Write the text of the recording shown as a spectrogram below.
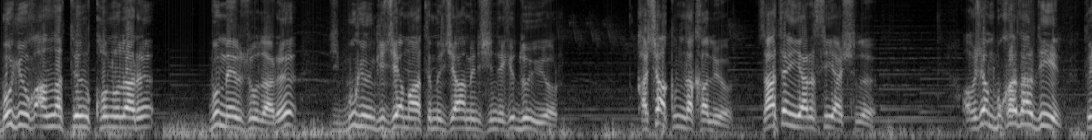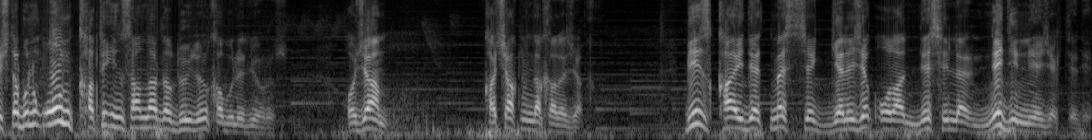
bugün anlattığın konuları, bu mevzuları bugünkü cemaatimiz caminin içindeki duyuyor. Kaç aklında kalıyor? Zaten yarısı yaşlı. Hocam bu kadar değil. Dışta bunun 10 katı insanlar da duyduğunu kabul ediyoruz. Hocam kaç aklında kalacak? Biz kaydetmezsek gelecek olan nesiller ne dinleyecek dedi.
